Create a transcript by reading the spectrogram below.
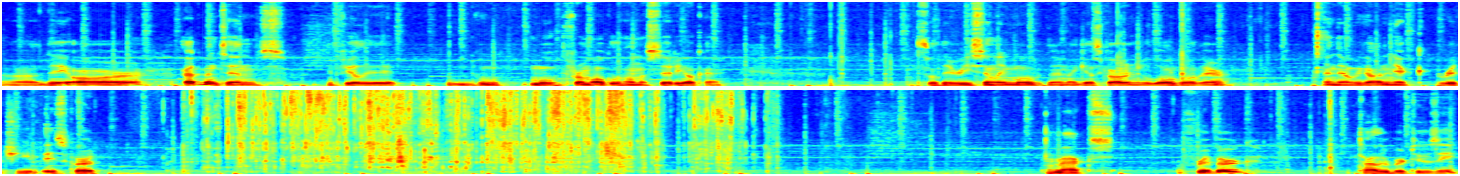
Uh, they are Edmonton's affiliate who moved from Oklahoma City, okay. So they recently moved and I guess got a new logo there. And then we got Nick Ritchie base card. Max Friberg, Tyler Bertuzzi,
